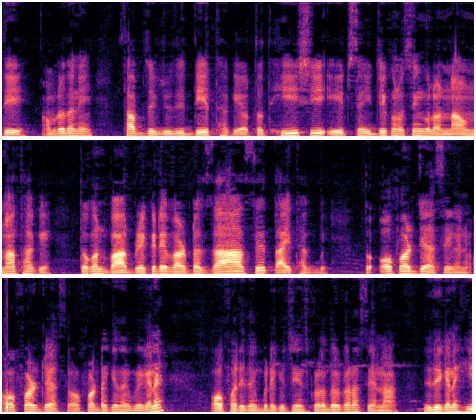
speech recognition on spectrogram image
দে আমরা জানি সাবজেক্ট যদি দে থাকে, অর্থাৎ হি সি ইট যে কোনো সিঙ্গুলার নাউন না থাকে তখন বার ব্রেকেটে ভার্বটা যা আছে তাই থাকবে। তো অফার যে আছে এখানে অফার যে আছে অফারটা কি থাকবে এখানে? অফারই থাকবে। এটা কি চেঞ্জ করার দরকার আছে? না। যদি এখানে হি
